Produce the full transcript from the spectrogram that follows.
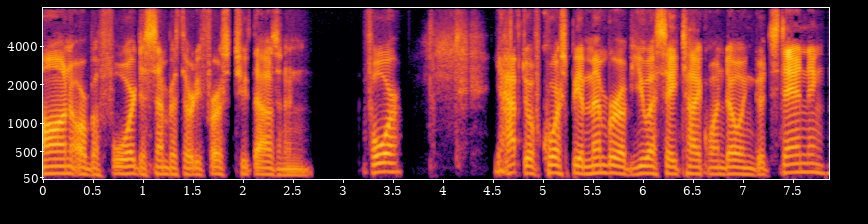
on or before December 31st, 2004. You have to, of course, be a member of USA Taekwondo in good standing.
